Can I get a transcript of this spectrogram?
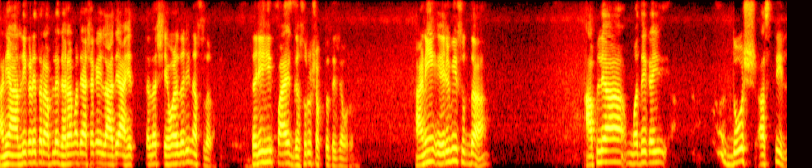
आणि अलीकडे तर आपल्या घरामध्ये अशा काही लाद्या आहेत त्याला शेवाळ जरी नसलं तरीही पाय घसरू शकतो त्याच्यावरून. आणि एरवी सुद्धा आपल्यामध्ये काही दोष असतील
